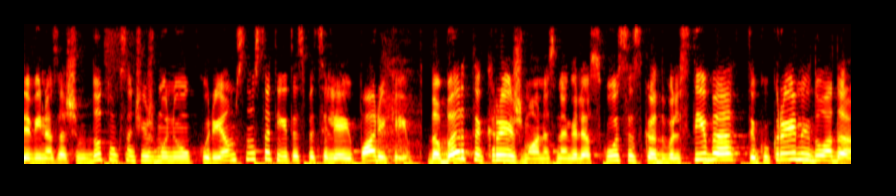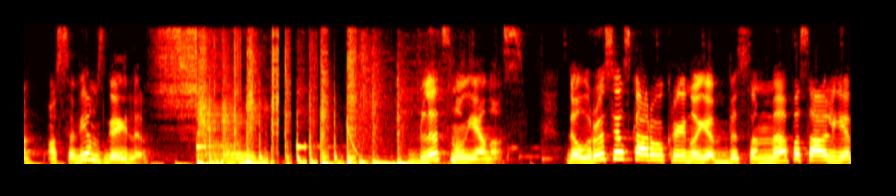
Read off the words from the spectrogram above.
92 tūkstančiai žmonių, kuriems nustatyti specialieji poreikiai. Dabar tikrai žmonės negalės skūsis, kad valstybė tik Ukrainai duoda, o saviems gaili. Blitz naujienos. Dėl Rusijos karo Ukrainoje visame pasaulyje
